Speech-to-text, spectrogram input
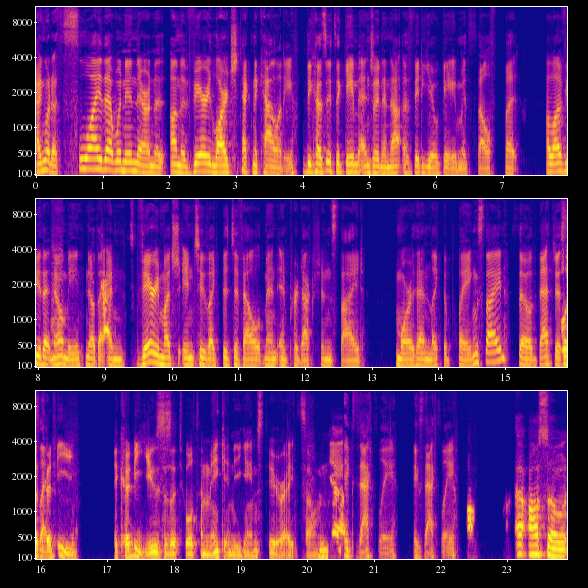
I'm going to slide that one in there on the on the very large technicality because it's a game engine and not a video game itself, but a lot of you that know me know that I'm very much into like the development and production side more than like the playing side. So that just well, it like could be it could be used as a tool to make indie games too, right? So yeah, exactly, exactly. Uh, also,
